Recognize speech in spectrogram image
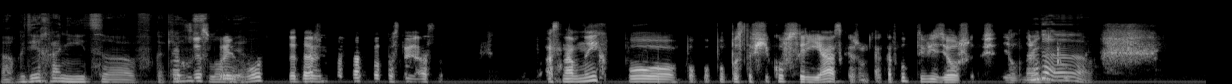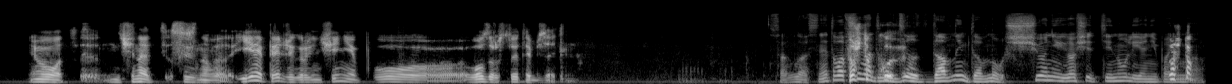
а, где хранится, в каких Процесс условиях. Производства, да даже основных по, по, по поставщиков сырья, скажем так, откуда ты везешь это все дело. Ну, да, да, да. Вот, э, начинать с изного. И опять же ограничения по возрасту это обязательно. Согласен. Это вообще то, надо было делать давным-давно. Что они вообще тянули, я не понимаю. То, что,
